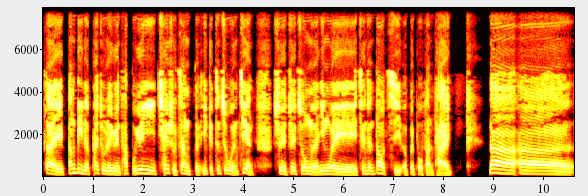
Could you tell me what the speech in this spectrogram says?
在当地的派驻人员，他不愿意签署这样的一个政治文件，所以最终呢，因为签证到期而被迫返台。那呃，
